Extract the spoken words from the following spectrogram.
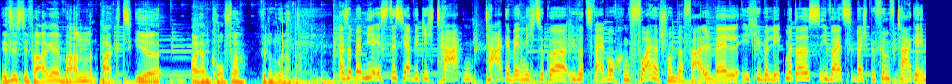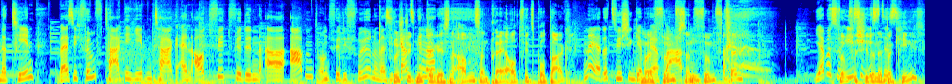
Jetzt ist die Frage, wann packt ihr euren Koffer für den Urlaub? Also bei mir ist es ja wirklich Tagen, Tage, wenn nicht sogar über zwei Wochen vorher schon der Fall, weil ich überlege mir das, ich war jetzt zum Beispiel fünf Tage in Athen, weiß ich fünf Tage jeden Tag ein Outfit für den äh, Abend und für die Früh und dann weiß ich Frühstück, ganz genau, Mittagessen, Abend sind drei Outfits pro Tag. naja, dazwischen gehen wir ja fünf baden. sind 15. Ja, aber so fünf easy verschiedene ist es. Bikinis.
